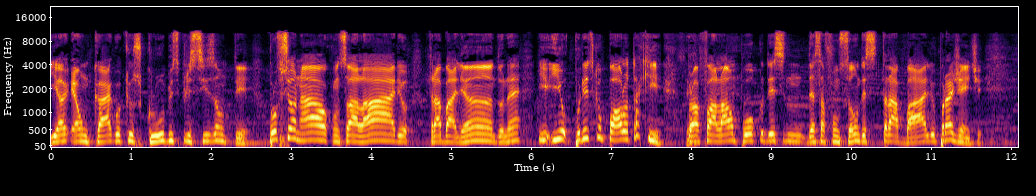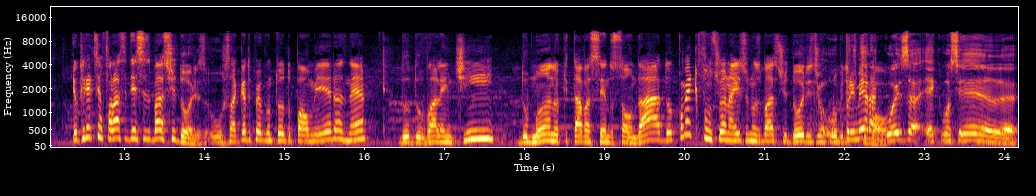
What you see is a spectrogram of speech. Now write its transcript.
e é, é um cargo que os clubes precisam ter. Profissional, com salário, trabalhando, né? E, e por isso que o Paulo tá aqui, pra falar um pouco desse, dessa função, desse trabalho pra gente. Eu queria que você falasse desses bastidores. O Saqueto perguntou do Palmeiras, né? Do, do Valentim, do Mano que estava sendo sondado. Como é que funciona isso nos bastidores de um clube A primeira de futebol? coisa é que você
